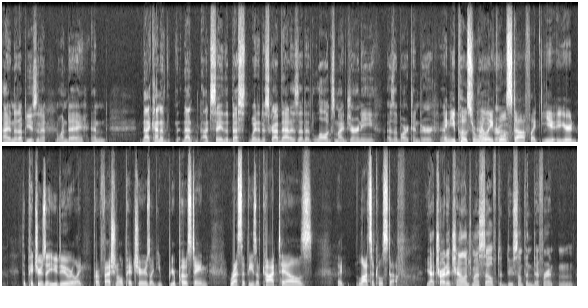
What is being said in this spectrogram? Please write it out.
I ended up using it one day, and that kind of that I'd say the best way to describe that is that it logs my journey as a bartender. and you post really cool stuff. Like you, you're the pictures that you do are like professional pictures. Like you, you're posting recipes of cocktails, like lots of cool stuff. yeah, I try to challenge myself to do something different and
